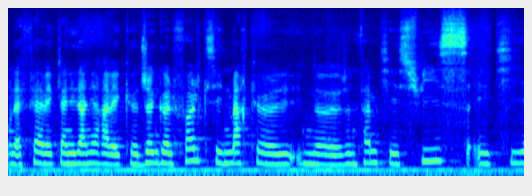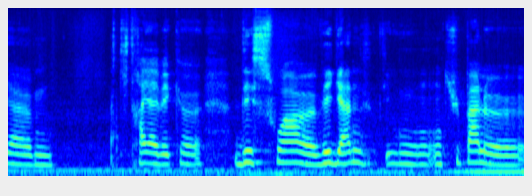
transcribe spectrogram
on a fait avec l'année dernière avec Jungle Folk, c'est une marque, une jeune femme qui est suisse et qui qui travaille avec euh, des soies euh, véganes, on, ne tue pas le,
